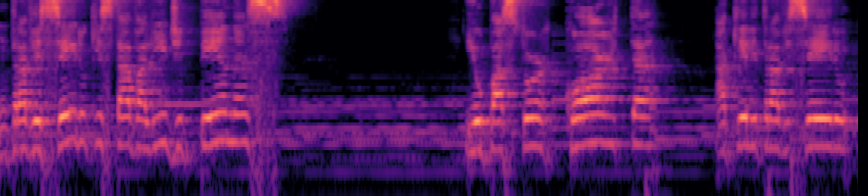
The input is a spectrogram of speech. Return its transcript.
um travesseiro que estava ali de penas, e o pastor corta aquele travesseiro,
